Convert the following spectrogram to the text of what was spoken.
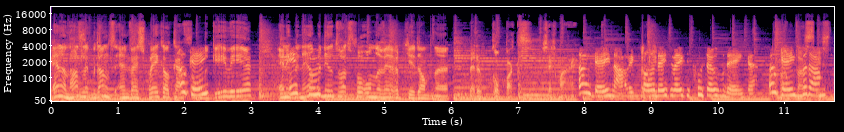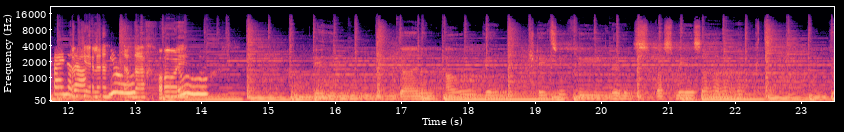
En een hartelijk bedankt. En wij spreken elkaar Oké. volgende keer weer. En ik Is ben heel goed. benieuwd wat voor onderwerp je dan eh, bij de kop pakt, zeg maar. Oké, nou, ik zal er deze week eens goed over denken. Oké, bedankt. Fijne Dank dag. je, Ellen. Dag, dag. Hoi. Doeg. deinen Augen steht so vieles, was mir sagt, du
